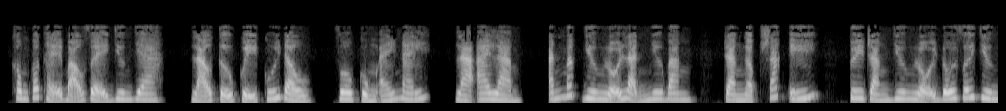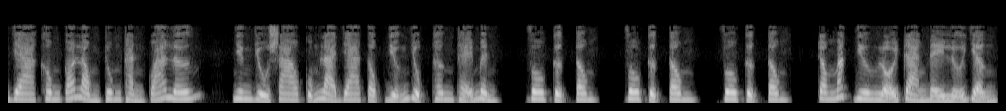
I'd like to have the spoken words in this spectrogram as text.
không có thể bảo vệ dương gia, lão tử quỷ cúi đầu, vô cùng ấy nấy, là ai làm, ánh mắt dương lỗi lạnh như băng, tràn ngập sát ý, tuy rằng dương lỗi đối với dương gia không có lòng trung thành quá lớn, nhưng dù sao cũng là gia tộc dưỡng dục thân thể mình, vô cực tông, vô cực tông, vô cực tông, trong mắt dương lỗi tràn đầy lửa giận,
